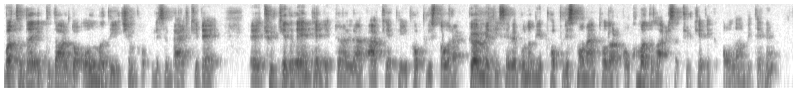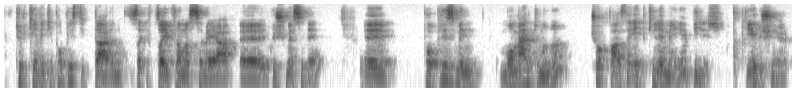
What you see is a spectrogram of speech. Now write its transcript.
batıda iktidarda olmadığı için popülizm belki de e, Türkiye'de de entelektüeller AKP'yi popülist olarak görmediyse ve bunu bir popülist moment olarak okumadılarsa Türkiye'deki olan biteni, Türkiye'deki popülist iktidarın zayıflaması veya düşmesi de e, popülizmin momentumunu çok fazla etkilemeyebilir diye düşünüyorum.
